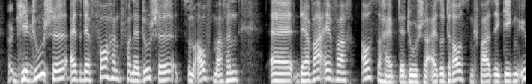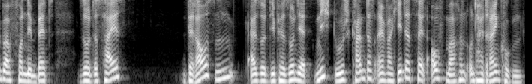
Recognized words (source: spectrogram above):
Okay, Die. Dusche, also der Vorhang von der Dusche zum Aufmachen, äh, der war einfach außerhalb der Dusche, also draußen quasi gegenüber von dem Bett. So, das heißt, draußen, also die Person, die halt nicht duscht, kann das einfach jederzeit aufmachen und halt reingucken.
